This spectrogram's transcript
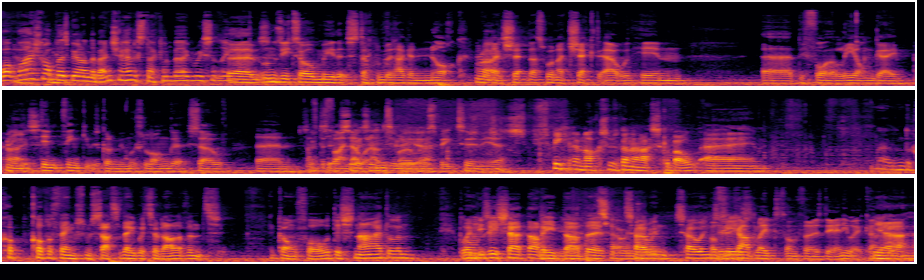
What, why has Robles been on the bench ahead of Stekelenburg recently? Um, Unzi told me that Stekelenburg had a knock. I Right. checked, that's when I checked it out with him uh, before the Lyon game. And Right. he didn't think it was going to be much longer. So Um, I have to find so out it's when I'm injury, tomorrow yeah. and speak to him. Yeah. Speaking of knocks, I was going to ask about um, a couple of things from Saturday which are relevant going forward. The Schneiderlin, When Lindsay said that he'd Yeah, had a toe toe, injury. in, toe Obviously, injury. he can't play on Thursday anyway, can Yeah,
